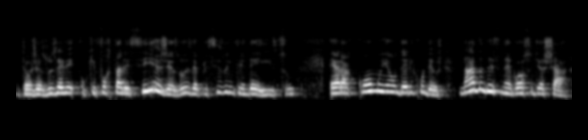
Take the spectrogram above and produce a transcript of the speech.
Então, Jesus, ele, o que fortalecia Jesus, é preciso entender isso, era a comunhão dele com Deus. Nada desse negócio de achar,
